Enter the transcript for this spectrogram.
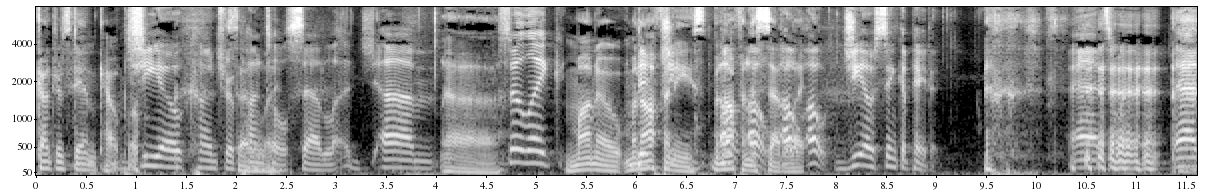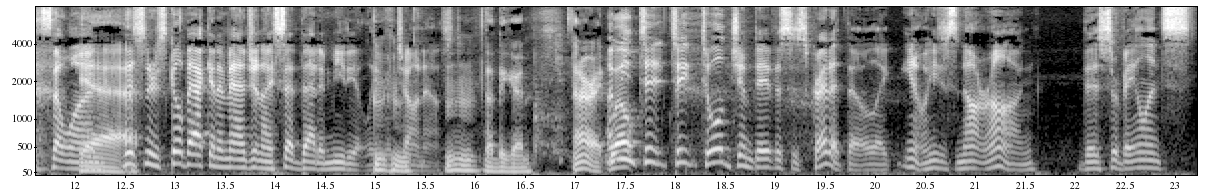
Contrastand cowpoke. Geo-contrapuntal satellite. Um, so, like Mono, monophony, ge- monophonous oh, oh, satellite. Oh, oh, geosyncopated. That's what, that's the one. Yeah. Listeners, go back and imagine I said that immediately when John asked. Mm, That'd be good. All right. I well, mean, to, to to old Jim Davis's credit, though, like you know, he's not wrong. The surveillance,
